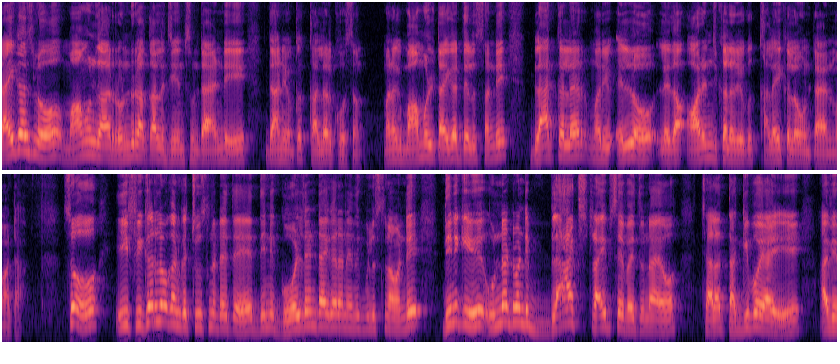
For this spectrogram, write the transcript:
టైగర్స్లో మామూలుగా రెండు రకాల జీన్స్ ఉంటాయండి. దాని యొక్క కలర్ కోసం. మనకి మామూలు టైగర్ తెలుస్తుంది బ్లాక్ కలర్ మరియు ఎల్లో లేదా ఆరెంజ్ కలర్ యొక్క కలయికలో ఉంటాయన్నమాట. సో ఈ ఫిగర్లో కనుక చూసినట్టయితే దీన్ని గోల్డెన్ టైగర్ అని ఎందుకు పిలుస్తున్నామండి? దీనికి ఉన్నటువంటి బ్లాక్ స్ట్రైప్స్ ఏవైతే ఉన్నాయో చాలా తగ్గిపోయాయి. అవి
